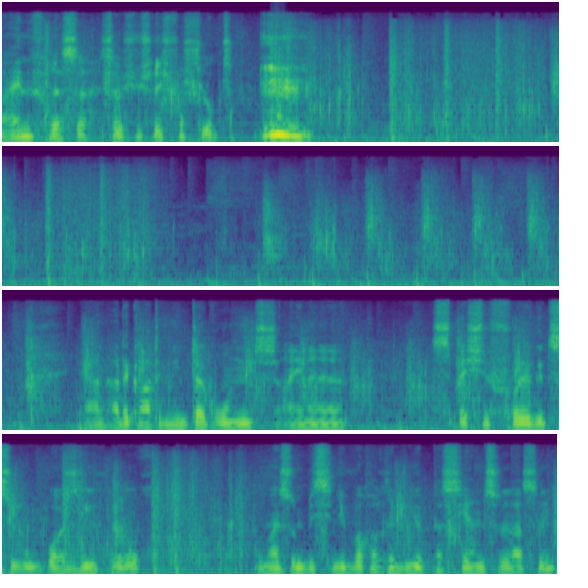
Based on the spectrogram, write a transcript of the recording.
Meine Fresse. Jetzt habe ich mich richtig verschluckt. ja, lade gerade im Hintergrund eine Special-Folge zu Borsi hoch, um mal so ein bisschen die Woche Review passieren zu lassen.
